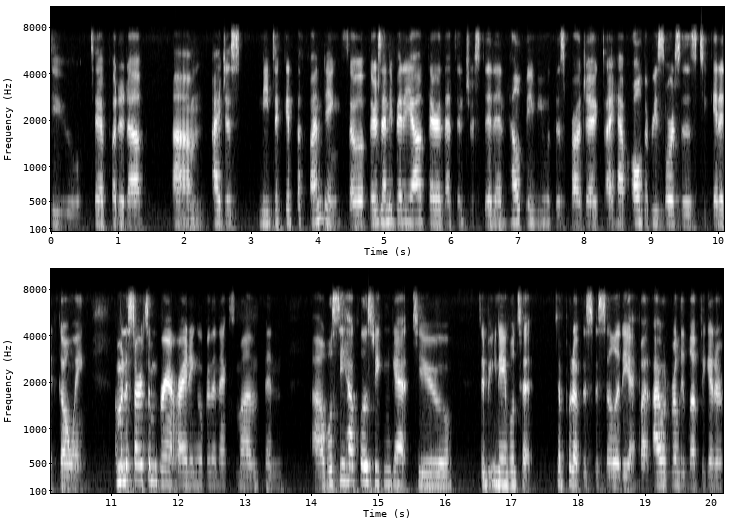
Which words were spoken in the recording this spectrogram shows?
to to put it up. Um, I just need to get the funding. So if there's anybody out there that's interested in helping me with this project, I have all the resources to get it going. I'm going to start some grant writing over the next month, and uh, we'll see how close we can get to to being able to to put up this facility. But I would really love to get a,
